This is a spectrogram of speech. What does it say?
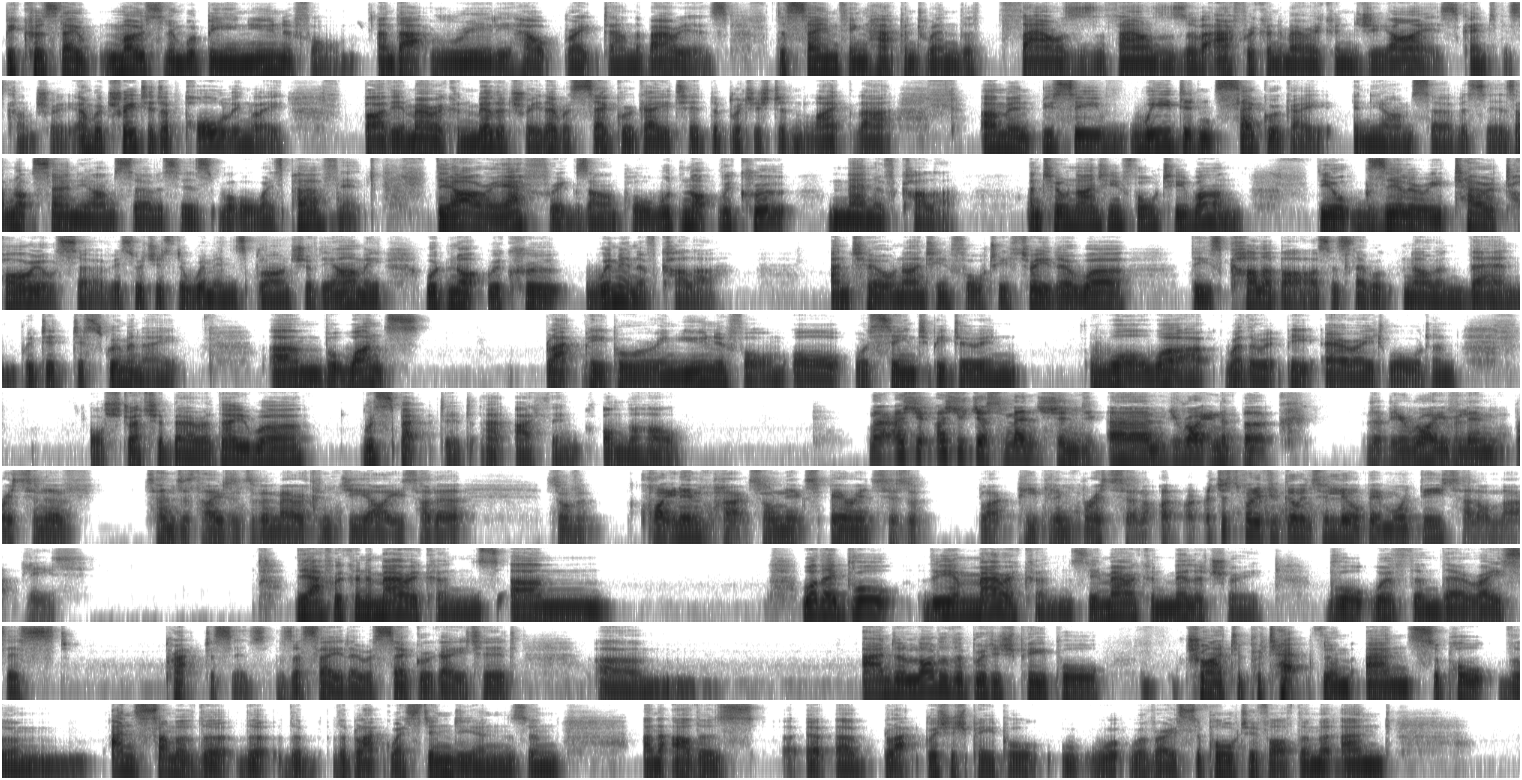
because they most of them would be in uniform and that really helped break down the barriers. The same thing happened when the thousands and thousands of african american gis came to this country and were treated appallingly by the american military. They were segregated the british didn't like that i mean you see we didn't segregate in the armed services i'm not saying the armed services were always perfect the raf for example would not recruit men of color until 1941 the Auxiliary Territorial Service, which is the women's branch of the army, would not recruit women of colour until 1943. There were these colour bars, as they were known then. We did discriminate. Um, but once black people were in uniform or were seen to be doing war work, whether it be air raid warden or stretcher bearer, they were respected, I think, on the whole. Now, as you as you just mentioned, um, you write in the book that the arrival in Britain of tens of thousands of American GIs had a sort of quite an impact on the experiences of black people in Britain. I, I just wonder if you go into a little bit more detail on that, please. The African Americans, um, well, they brought the Americans, the American military, brought with them their racist practices. As I say, they were segregated. Um, and a lot of the British people tried to protect them and support them, and some of the the, the, the black West Indians and and others, uh, uh, black British people, w- were very supportive of them. And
